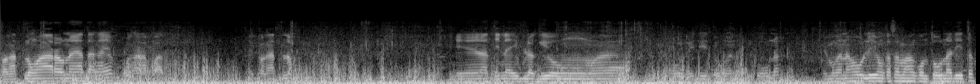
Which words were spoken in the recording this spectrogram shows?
Pangatlong araw na yata ngayon, pangapat. Ay pangatlo. Hindi na natin na-vlog yung mga nahuli dito ng ano, tuna. May mga nahuli yung kasamahan kong tuna dito.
